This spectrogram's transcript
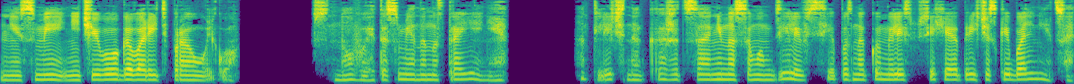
Не смей ничего говорить про Ольгу. Снова эта смена настроения. Отлично, кажется, они на самом деле все познакомились в психиатрической больнице.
